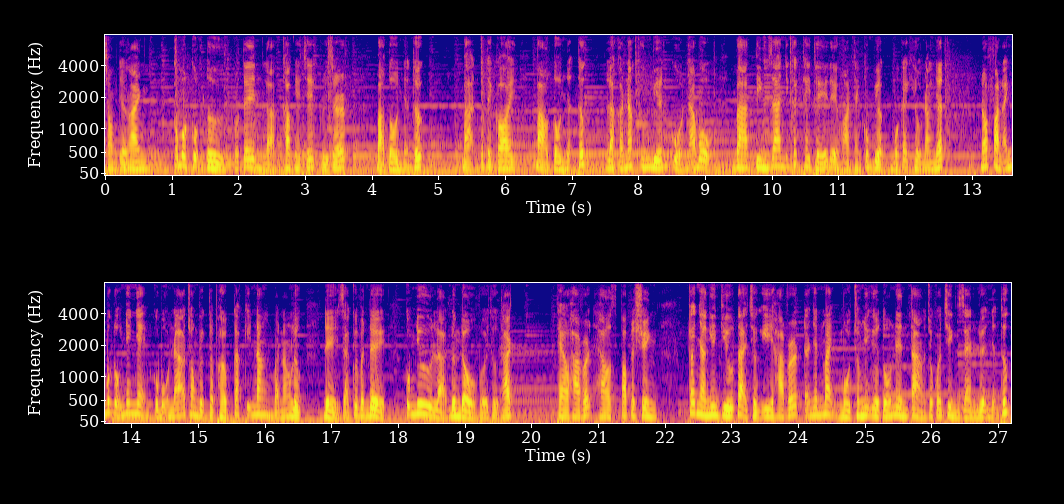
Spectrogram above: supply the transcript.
Trong tiếng Anh, có một cụm từ có tên là Cognitive Reserve, bảo tồn nhận thức. Bạn có thể coi bảo tồn nhận thức là khả năng ứng biến của não bộ và tìm ra những cách thay thế để hoàn thành công việc một cách hiệu năng nhất. Nó phản ánh mức độ nhanh nhẹn của bộ não trong việc tập hợp các kỹ năng và năng lực để giải quyết vấn đề cũng như là đương đầu với thử thách. Theo Harvard Health Publishing, các nhà nghiên cứu tại trường y Harvard đã nhấn mạnh một trong những yếu tố nền tảng cho quá trình rèn luyện nhận thức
